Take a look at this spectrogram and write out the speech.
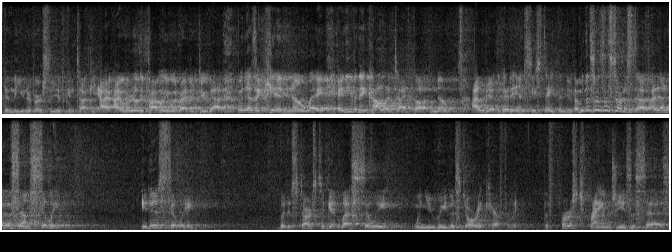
than the University of Kentucky. I, I, really probably would rather do that. But as a kid, no way. And even in college, I thought, nope, I would rather go to NC State than Duke. I mean, this was the sort of stuff. I, I know this sounds silly. It is silly, but it starts to get less silly when you read the story carefully. The first frame Jesus says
